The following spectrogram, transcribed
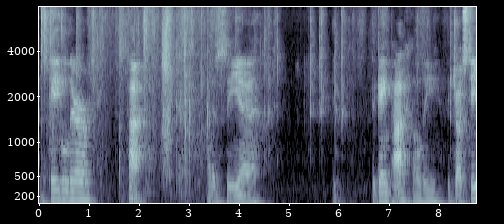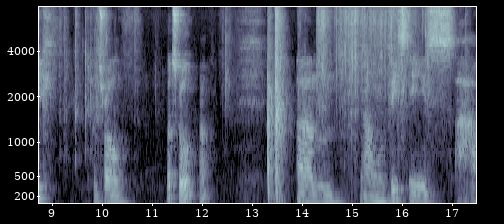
and a cable there. Ah, that is the uh, the, the gamepad or the the joystick to control. Looks cool, huh? Um, now this is ah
